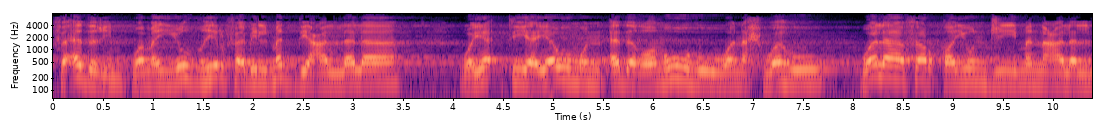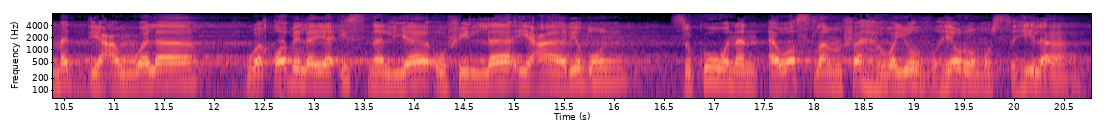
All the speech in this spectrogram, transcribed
فأدغم ومن يظهر فبالمد عللا ويأتي يوم أدغموه ونحوه ولا فرق ينجي من على المد عولا وقبل يئسن الياء في اللاء عارض سكونا أوصلا فهو يظهر مسهلا.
